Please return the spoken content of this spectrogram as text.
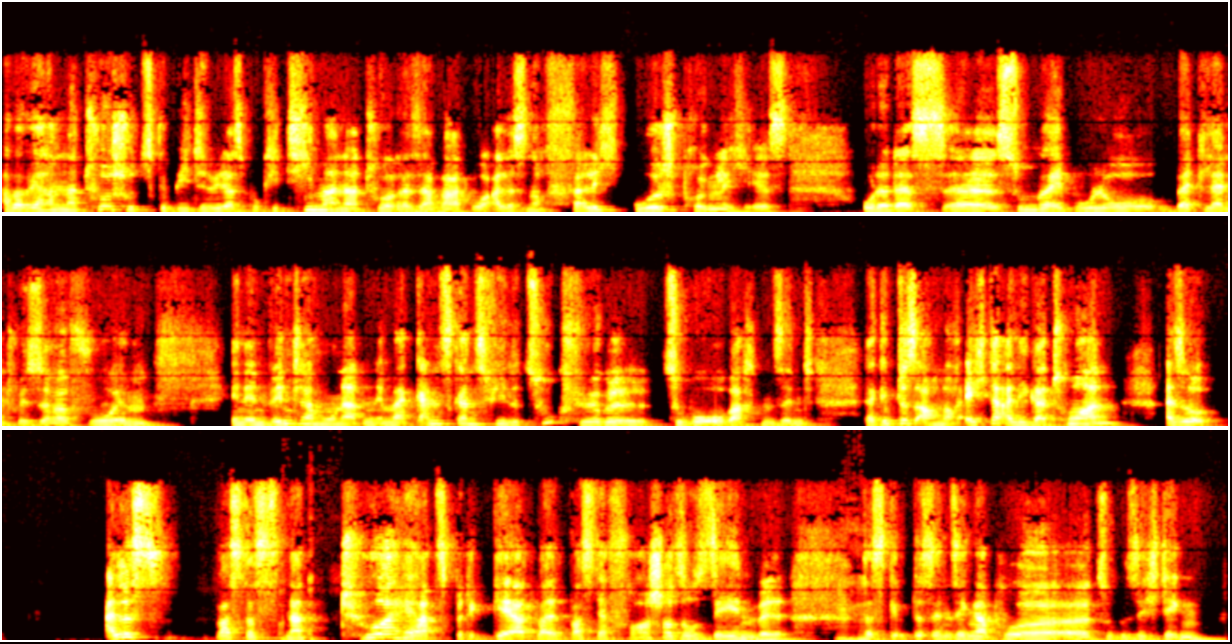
Aber wir haben Naturschutzgebiete wie das Bukitima Naturreservat, wo alles noch völlig ursprünglich ist. Oder das äh, Sungai Buloh Wetland Reserve, wo im in den Wintermonaten immer ganz, ganz viele Zugvögel zu beobachten sind. Da gibt es auch noch echte Alligatoren. Also alles, was das Naturherz begehrt, weil was der Forscher so sehen will, mhm. das gibt es in Singapur äh, zu besichtigen.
